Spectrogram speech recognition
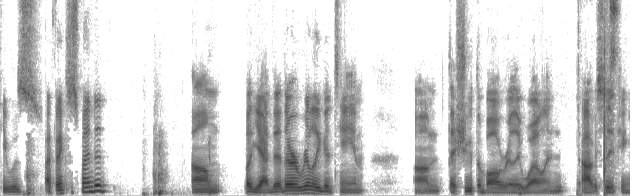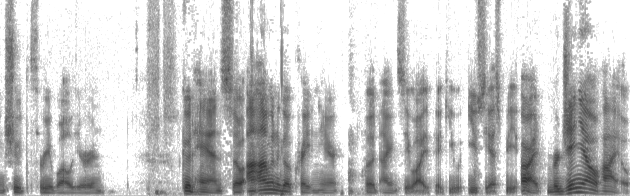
he was I think suspended. Um, but yeah, they're, they're a really good team. Um, they shoot the ball really well, and obviously, if you can shoot the three well, you're in good hands. So I, am going to go Creighton here, but I can see why you pick UCSB. All right, Virginia, Ohio.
